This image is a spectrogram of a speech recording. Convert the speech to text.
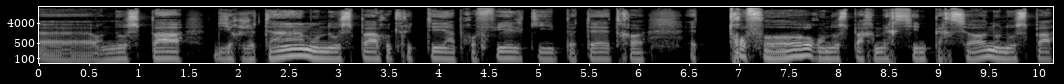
Euh, on n'ose pas dire je t'aime, on n'ose pas recruter un profil qui peut-être est trop fort, on n'ose pas remercier une personne, on n'ose pas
